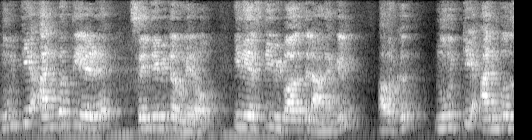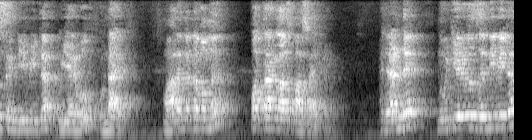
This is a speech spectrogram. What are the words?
നൂറ്റി അൻപത്തി ഏഴ് സെന്റിമീറ്റർ ഉയരവും ഇനി എസ് ടി വിഭാഗത്തിലാണെങ്കിൽ അവർക്ക് നൂറ്റി അൻപത് സെന്റിമീറ്റർ ഉയരവും ഉണ്ടായിരിക്കും. മാനദണ്ഡം ഒന്ന് പത്താം ക്ലാസ് പാസ്സായിരിക്കണം. രണ്ട് നൂറ്റി എഴുപത് സെന്റിമീറ്റർ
